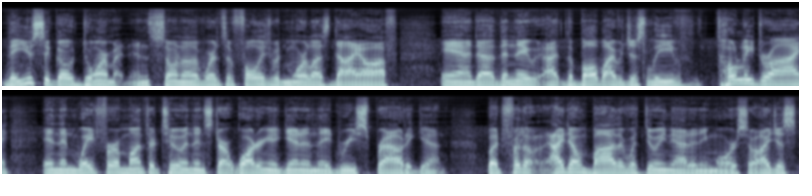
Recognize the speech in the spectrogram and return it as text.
They used to go dormant, and so in other words, the foliage would more or less die off. And uh, then they uh, the bulb I would just leave totally dry, and then wait for a month or two, and then start watering again, and they'd resprout again. But for the, I don't bother with doing that anymore. So I just,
